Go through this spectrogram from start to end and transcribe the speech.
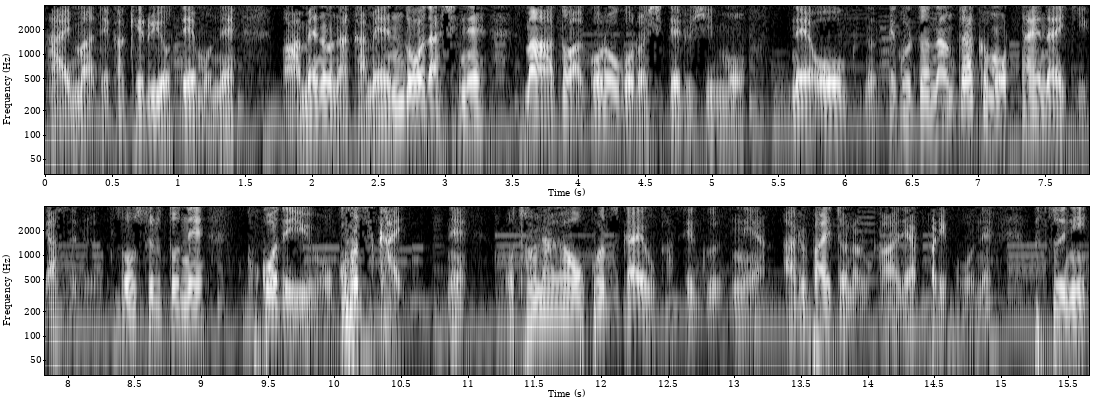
はい、まあ、出かける予定もね、雨の中面倒だしね、まあ、あとはゴロゴロしてる日もね、多くなってくるとなんとなくもったいない気がする。そうするとね、ここで言うお小遣い。ね、大人がお小遣いを稼ぐ、ね、アルバイトなんかはやっぱりこうね、普通に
